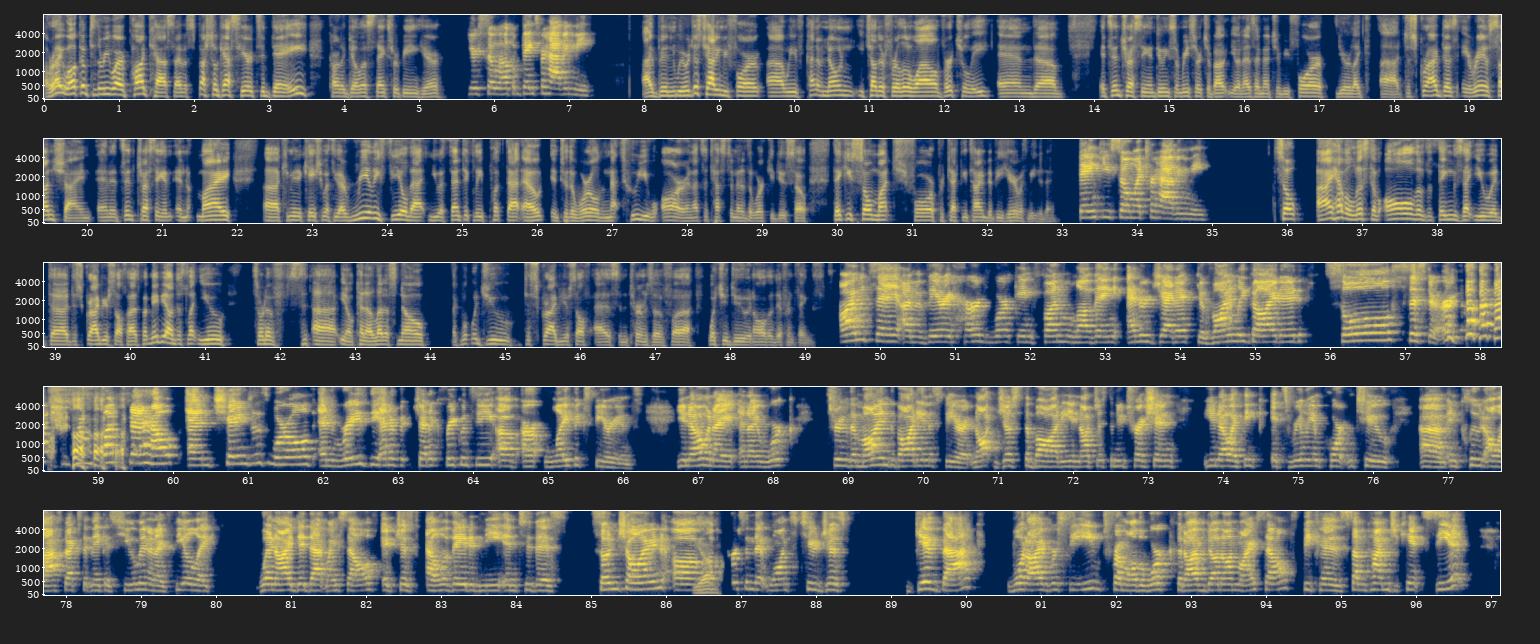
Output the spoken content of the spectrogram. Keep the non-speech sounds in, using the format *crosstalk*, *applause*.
All right, welcome to the Rewired podcast. I have a special guest here today, Karla Gillis. Thanks for being here. You're so welcome. Thanks for having me. I've been, we were just chatting before. Uh, we've kind of known each other for a little while virtually, and uh, it's interesting in doing some research about you. And as I mentioned before, you're like uh, described as a ray of sunshine. And it's interesting in, in my uh, communication with you. I really feel that you authentically put that out into the world, and that's who you are, and that's a testament of the work you do. So, thank you so much for protecting time to be here with me today. Thank you so much for having me. So, I have a list of all of the things that you would uh, describe yourself as, but maybe I'll just let you sort of, uh, you know, kind of let us know like what would you describe yourself as in terms of uh, what you do and all the different things? I would say i'm a very hardworking fun loving energetic divinely guided soul sister *laughs* who *laughs* wants to help and change this world and raise the energetic frequency of our life experience you know? And i and i work through the mind the body and the spirit not just the body and not just the nutrition you know i think it's really important to um, include all aspects that make us human and i feel like when i did that myself it just elevated me into this sunshine of yeah. a person that wants to just give back what I've received from all the work that I've done on myself because sometimes you can't see it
